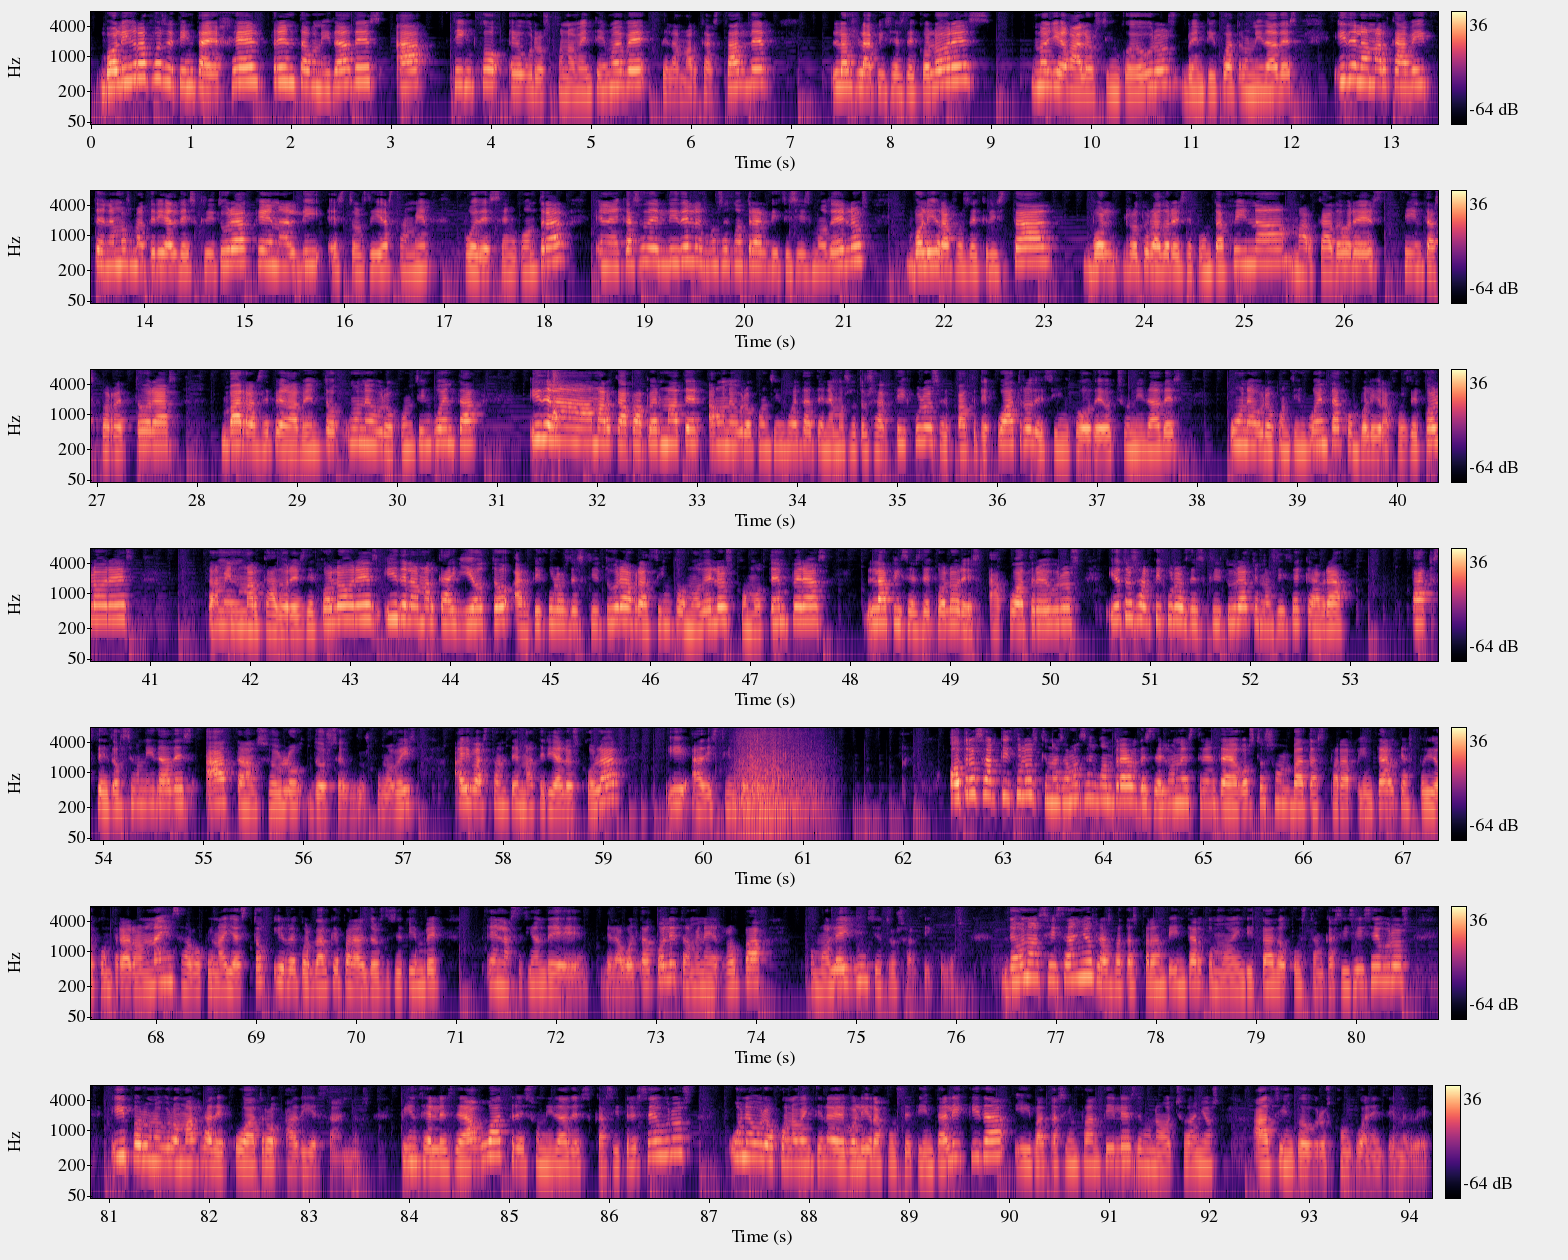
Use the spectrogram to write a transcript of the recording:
Bolígrafos de tinta de gel, 30 unidades a 5 euros con 99 de la marca Stadler. Los lápices de colores no llega a los 5 euros, 24 unidades. Y de la marca Bit tenemos material de escritura que en Aldi estos días también puedes encontrar. En el caso del Lidl les vamos a encontrar 16 modelos, bolígrafos de cristal, rotuladores de punta fina, marcadores, cintas correctoras, barras de pegamento, 1,50€ y de la marca Paper Matter a 1,50€ tenemos otros artículos, el pack de 4, de 5 o de 8 unidades, 1,50€ con bolígrafos de colores, también marcadores de colores. Y de la marca Giotto artículos de escritura habrá 5 modelos como témperas, lápices de colores a 4 euros y otros artículos de escritura que nos dice que habrá packs de 12 unidades a tan solo 2 euros. Como veis hay bastante material escolar y a distintos. Otros artículos que nos vamos a encontrar desde el lunes 30 de agosto son batas para pintar que has podido comprar online, salvo que no haya stock. Y recordar que para el 2 de septiembre, en la sección de, la vuelta al cole, también hay ropa como leggings y otros artículos. De 1 a 6 años, las batas para pintar, como he indicado, cuestan casi 6 euros y por 1 euro más la de 4 a 10 años. Pinceles de agua, 3 unidades, casi 3 euros. 1,99€ bolígrafos de tinta líquida y batas infantiles de 1 a 8 años a 5,49 euros.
